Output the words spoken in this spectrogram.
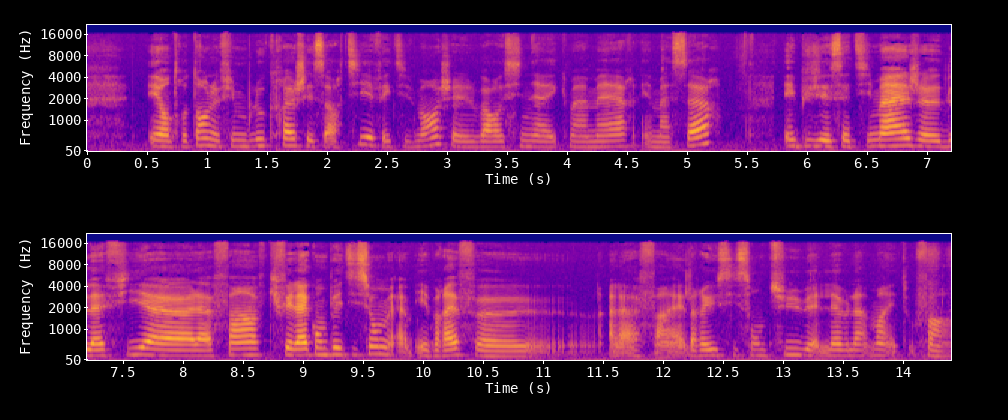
Et entre-temps, le film Blue Crush est sorti, effectivement. Je suis allée le voir au ciné avec ma mère et ma sœur. Et puis j'ai cette image de la fille à la fin qui fait la compétition. Et bref, euh, à la fin, elle réussit son tube, elle lève la main et tout. Enfin,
